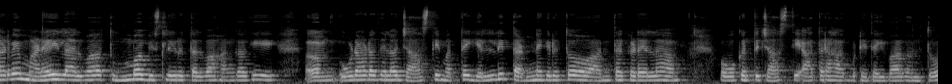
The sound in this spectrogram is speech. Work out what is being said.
ನಡುವೆ ಮಳೆ ಇಲ್ಲ ಅಲ್ವಾ, ತುಂಬ ಬಿಸಿಲಿರುತ್ತಲ್ವ, ಹಾಗಾಗಿ ಓಡಾಡೋದೆಲ್ಲ ಜಾಸ್ತಿ, ಮತ್ತು ಎಲ್ಲಿ ತಣ್ಣಗಿರುತ್ತೋ ಅಂಥ ಕಡೆ ಎಲ್ಲ ಹೋಗೋದು ಜಾಸ್ತಿ, ಆ ಥರ ಆಗ್ಬಿಟ್ಟಿದೆ ಇವಾಗಂತೂ.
